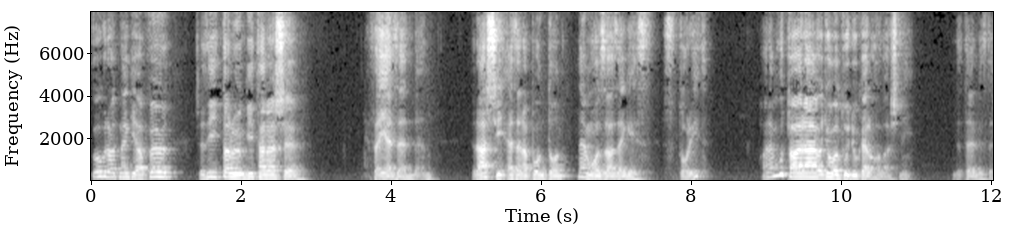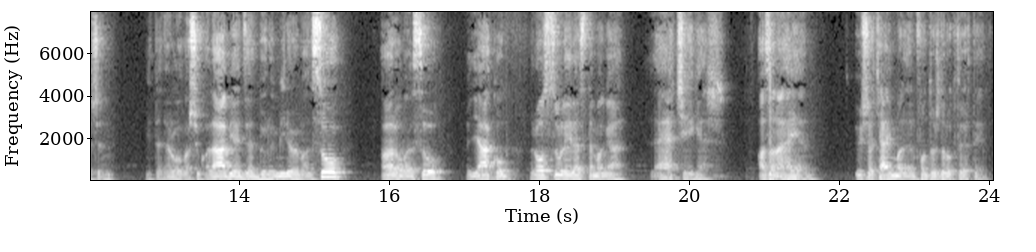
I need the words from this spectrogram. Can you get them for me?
Ugrott neki a föld, és ez így tanul gitana se fejezetben. Rási ezen a ponton nem hozza az egész sztorit, hanem utal rá, hogy hol tudjuk elolvasni. De természetesen itt elolvassuk a lábjegyzetből, hogy miről van szó. Arról van szó, hogy Jákob rosszul érezte magát, Lehetséges. Azon a helyen ősatyáimmal fontos dolog történt.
